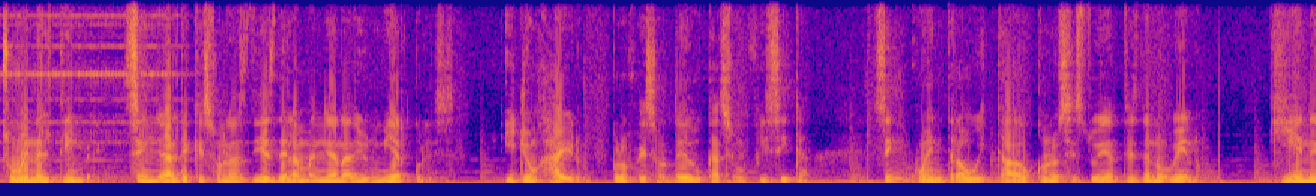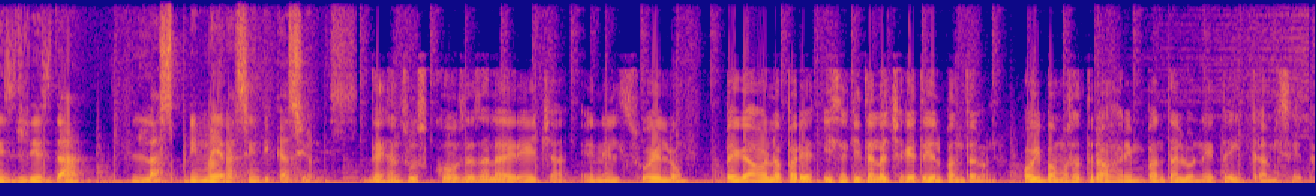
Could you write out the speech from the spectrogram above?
Suena el timbre, señal de que son las 10 de la mañana de un miércoles, y John Jairo, profesor de educación física, se encuentra ubicado con los estudiantes de noveno, quienes les da las primeras indicaciones. Dejan sus cosas a la derecha en el suelo, pegado a la pared, y se quitan la chaqueta y el pantalón. Hoy vamos a trabajar en pantaloneta y camiseta.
